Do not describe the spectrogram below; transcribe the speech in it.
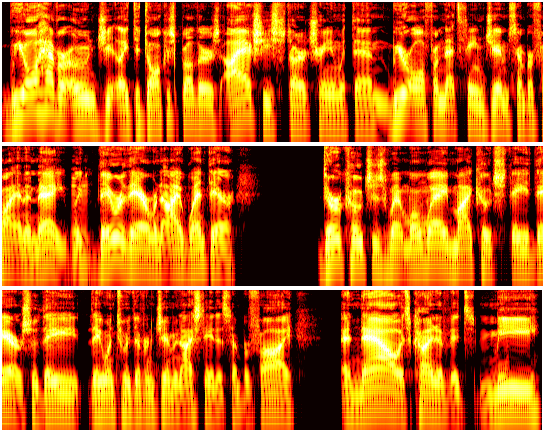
we all have our own gym. Like the Dawkins brothers, I actually started training with them. We were all from that same gym, Semper Fi MMA. Like mm. they were there when I went there. Their coaches went one way, my coach stayed there. So they they went to a different gym, and I stayed at Semper Fi. And now it's kind of it's me,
